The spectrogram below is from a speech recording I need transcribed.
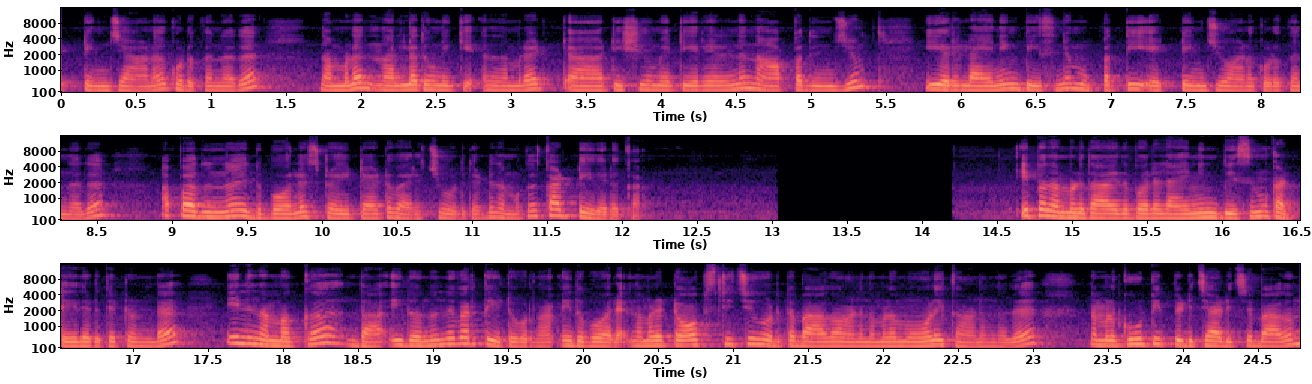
എട്ട് ഇഞ്ചാണ് കൊടുക്കുന്നത്. നമ്മൾ നല്ല തുണിക്ക് നമ്മുടെ ടിഷ്യൂ മെറ്റീരിയലിന് നാൽപ്പത് ഇഞ്ചും ഈ ഒരു ലൈനിങ് പീസിന് മുപ്പത്തി എട്ട് ഇഞ്ചുമാണ് കൊടുക്കുന്നത്. അപ്പോൾ അതൊന്ന് ഇതുപോലെ സ്ട്രെയിറ്റ് ആയിട്ട് വരച്ചു കൊടുത്തിട്ട് നമുക്ക് കട്ട് ചെയ്തെടുക്കാം. ഇപ്പോൾ നമ്മൾ ദാ ഇതുപോലെ ലൈനിങ് പീസും കട്ട് ചെയ്തെടുത്തിട്ടുണ്ട്. ഇനി നമുക്ക് ദാ ഇതൊന്ന് നിവർത്തിയിട്ട് കൊടുക്കണം. ഇതുപോലെ നമ്മുടെ ടോപ്പ് സ്റ്റിച്ച് കൊടുത്ത ഭാഗമാണ് നമ്മൾ മുകളിൽ കാണുന്നത്. നമ്മൾ കൂട്ടി പിടിച്ചടിച്ച ഭാഗം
